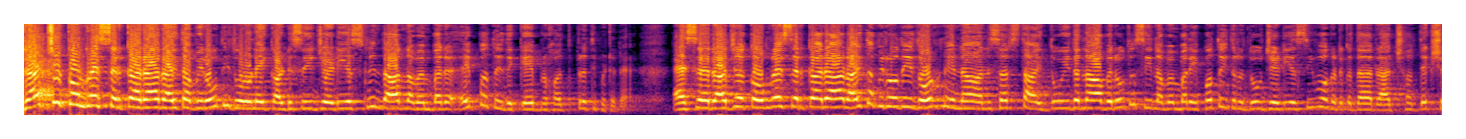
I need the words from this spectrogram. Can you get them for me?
ರಾಜ್ಯ ಕಾಂಗ್ರೆಸ್ ಸರ್ಕಾರ ರೈತ ವಿರೋಧಿ ಧೋರಣೆ ಖಂಡಿಸಿ ಜೆಡಿಎಸ್ನಿಂದ ನವೆಂಬರ್ ಇಪ್ಪತ್ತೈದಕ್ಕೆ ಬೃಹತ್ ಪ್ರತಿಭಟನೆ. ಎಸ್ ರಾಜ್ಯ ಕಾಂಗ್ರೆಸ್ ಸರ್ಕಾರ ರೈತ ವಿರೋಧಿ ಧೋರಣೆಯನ್ನು ಅನುಸರಿಸ್ತಾ ಇದ್ದು, ಇದನ್ನು ವಿರೋಧಿಸಿ ನವೆಂಬರ್ ಇಪ್ಪತ್ತೈದರಂದು ಜೆಡಿಎಸ್ ಯುವ ಘಟಕದ ರಾಜ್ಯಾಧ್ಯಕ್ಷ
